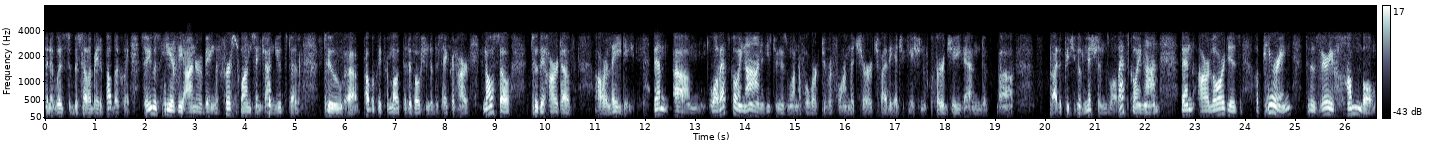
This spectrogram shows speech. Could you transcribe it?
then it was, was celebrated publicly. So he was he has the honor of being the first one, St. John Eudes does, to uh, publicly promote the devotion to the Sacred Heart, and also to the heart of our Lady. Then, um, while that's going on, and he's doing his wonderful work to reform the church by the education of clergy and uh, by the preaching of missions, while that's going on, then our Lord is appearing to this very humble,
